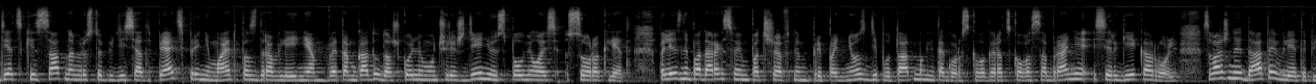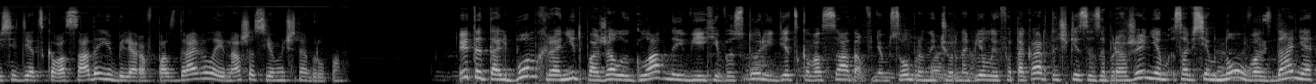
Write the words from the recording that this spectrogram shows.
Детский сад номер 155 принимает поздравления. В этом году дошкольному учреждению исполнилось 40 лет. Полезный подарок своим подшефным преподнес депутат Магнитогорского городского собрания Сергей Король. С важной датой в летописи детского сада юбиляров поздравила и наша съемочная группа. Этот альбом хранит, пожалуй, главные вехи в истории детского сада. В нем собраны черно-белые фотокарточки с изображением совсем нового здания,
